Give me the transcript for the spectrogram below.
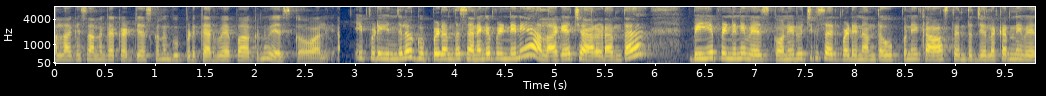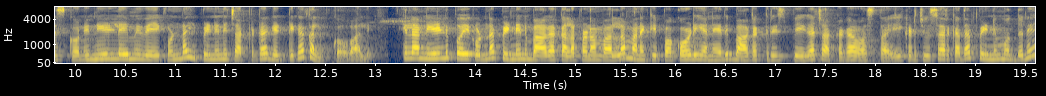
అలాగే సన్నగా కట్ చేసుకున్న గుప్పిడి కరివేపాకుని వేసుకోవాలి. ఇప్పుడు ఇందులో గుప్పిడంత శనగపిండిని అలాగే చారడంతా బియ్య పిండిని వేసుకొని రుచికి సరిపడినంత ఉప్పుని కాస్తంత జీలకర్రని వేసుకొని నీళ్ళేమి వేయకుండా ఈ పిండిని చక్కగా గట్టిగా కలుపుకోవాలి. ఇలా నీళ్ళు పోయకుండా పిండిని బాగా కలపడం వల్ల మనకి పకోడీ అనేది బాగా క్రిస్పీగా చక్కగా వస్తాయి. ఇక్కడ చూసారు కదా పిండి ముద్దని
